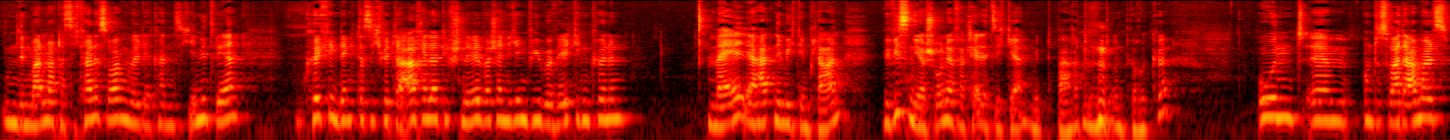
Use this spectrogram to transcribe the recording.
Um den Mann macht er sich keine Sorgen, weil der kann sich eh nicht wehren. Köchin denkt, dass sich wird da auch relativ schnell wahrscheinlich irgendwie überwältigen können, weil er hat nämlich den Plan, wir wissen ja schon, er verkleidet sich gern mit Bart und, und Perücke. Und, ähm, und es war damals,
